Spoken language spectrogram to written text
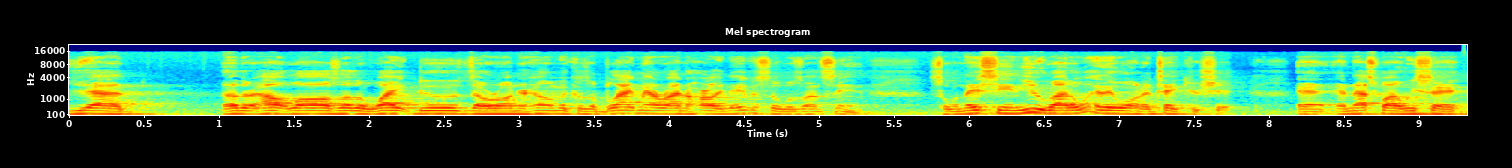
you had other outlaws, other white dudes that were on your helmet because a black man riding a Harley Davidson was unseen. So when they seen you right away, they want to take your shit. And, and that's why we say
